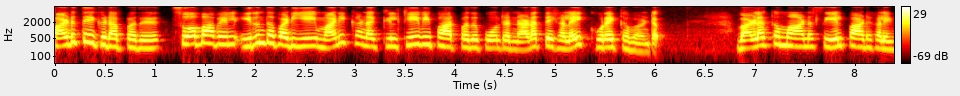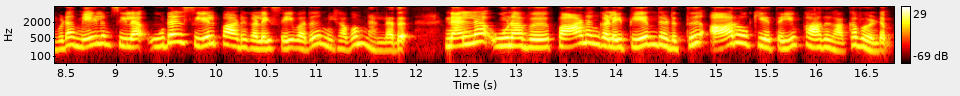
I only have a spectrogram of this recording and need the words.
படுத்தே கிடப்பது சோபாவில் இருந்தபடியே மணிக்கணக்கில் டிவி பார்ப்பது போன்ற நடத்தைகளை குறைக்க வேண்டும். வழக்கமான செயல்பாடுகளை விட மேலும் சில உடல் செயல்பாடுகளை செய்வது மிகவும் நல்லது. நல்ல உணவு பானங்களை தேர்ந்தெடுத்து ஆரோக்கியத்தையும் பாதுகாக்க வேண்டும்.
